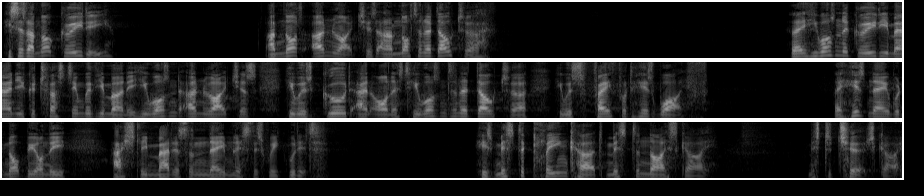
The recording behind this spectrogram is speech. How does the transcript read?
he says, I'm not greedy, I'm not unrighteous, and I'm not an adulterer. He wasn't a greedy man. You could trust him with your money. He wasn't unrighteous. He was good and honest. He wasn't an adulterer. He was faithful to his wife. Now, his name would not be on the Ashley Madison name list this week, would it? He's Mr. Clean Cut, Mr. Nice Guy, Mr. Church Guy.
